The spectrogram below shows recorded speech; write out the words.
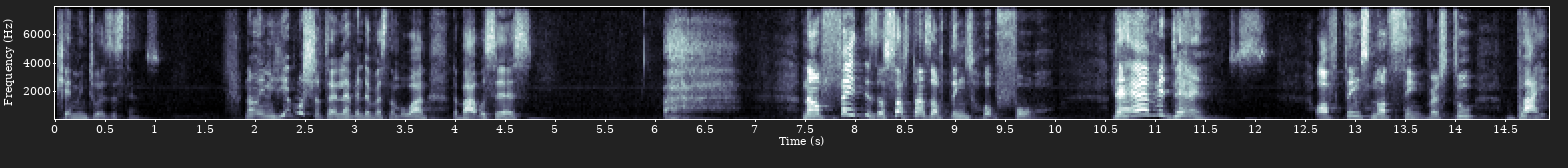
came into existence. Now, in Hebrews chapter 11, the verse number 1, the Bible says, ah, Now faith is the substance of things hoped for, the evidence of things not seen. Verse 2 By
